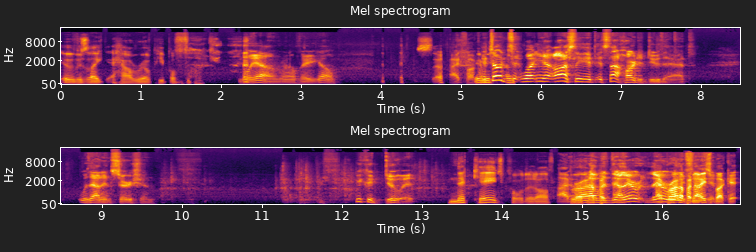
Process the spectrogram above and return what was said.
It was like how real people fuck. Well, yeah, well, there you go. So I'd fuck It it. Don't, well, yeah, honestly, it, it's not hard to do that without insertion. You could do it. Nick Cage pulled it off. I Bro- brought up but a- they were, they I brought really up an ice bucket.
